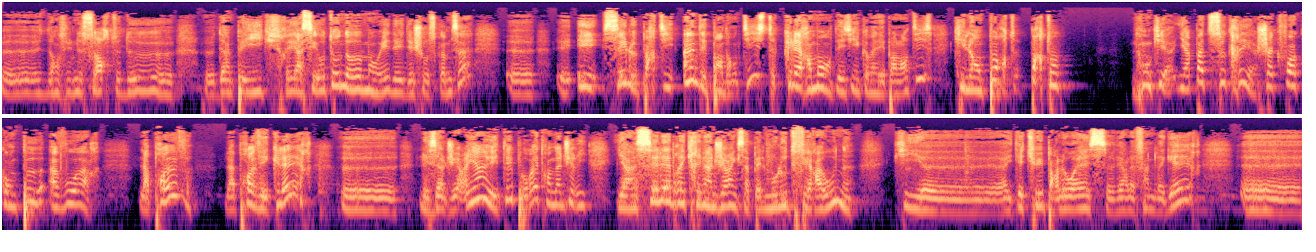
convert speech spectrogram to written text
euh, dans une sorte de d'un pays qui serait assez autonome, oui, des, des choses comme ça. et, et c'est le parti indépendantiste, clairement désigné comme indépendantiste, qui l'emporte partout. Donc il n'y a pas de secret. À chaque fois qu'on peut avoir la preuve, la preuve est claire, euh, les Algériens étaient pour être en Algérie. Il y a un célèbre écrivain algérien qui s'appelle Mouloud Feraoun, qui euh, a été tué par l'OS vers la fin de la guerre, euh,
